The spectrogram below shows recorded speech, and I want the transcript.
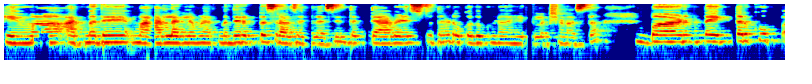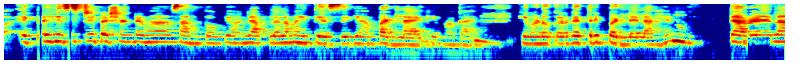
किंवा आतमध्ये मार लागल्यामुळे आतमध्ये रक्तस्राव झाला असेल तर त्यावेळेस सुद्धा डोकं दुखणं हे एक लक्षण असतं. पण ते एकतर खूप एकतर हिस्ट्री पेशंट तेव्हा सांगतो की म्हणजे आपल्याला माहिती असते की हा पडलाय किंवा काय किंवा डोक्यावर काहीतरी पडलेलं आहे. त्यावेळेला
